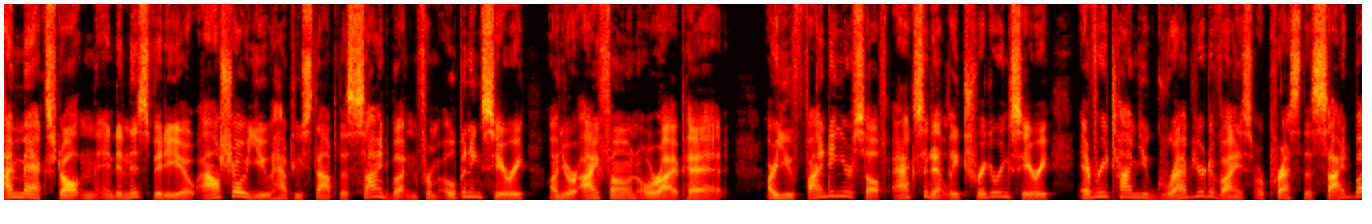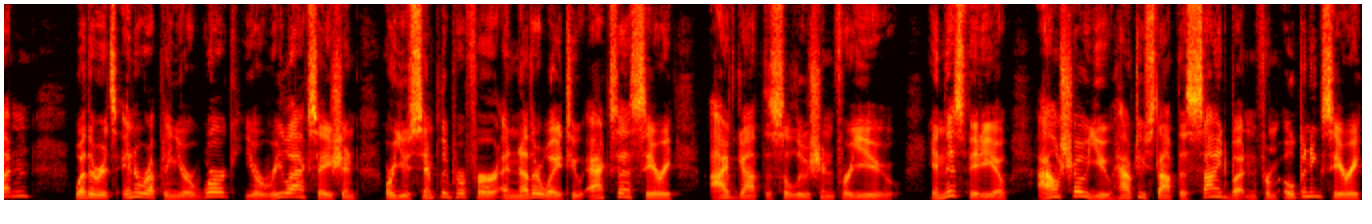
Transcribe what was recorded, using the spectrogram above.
I'm Max Dalton and in this video I'll show you how to stop the side button from opening Siri on your iPhone or iPad. Are you finding yourself accidentally triggering Siri every time you grab your device or press the side button? Whether it's interrupting your work, your relaxation, or you simply prefer another way to access Siri, I've got the solution for you. In this video, I'll show you how to stop the side button from opening Siri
